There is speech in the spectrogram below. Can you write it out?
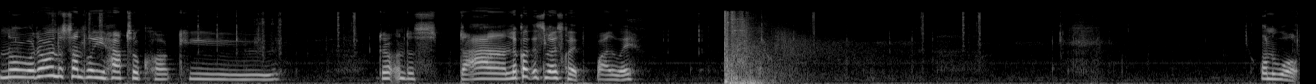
No, I don't understand why you had to cock you. I don't understand. Look at this nose clip, by the way. On what?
